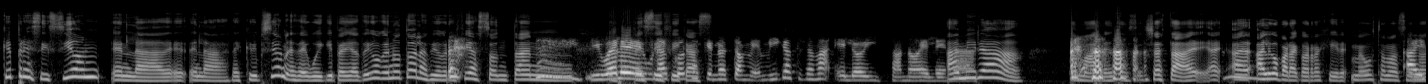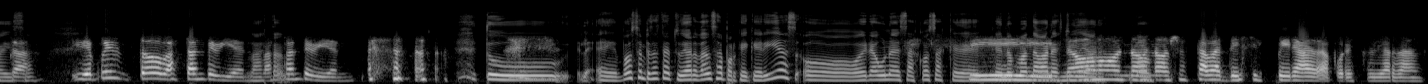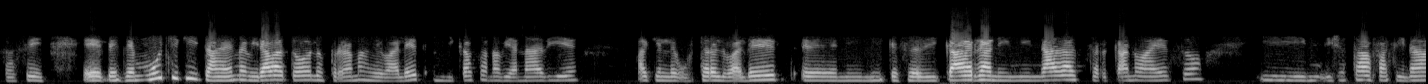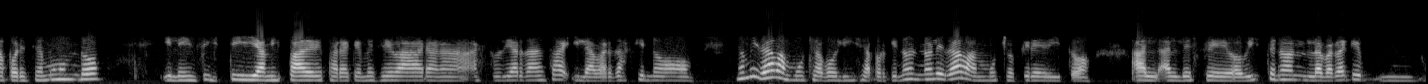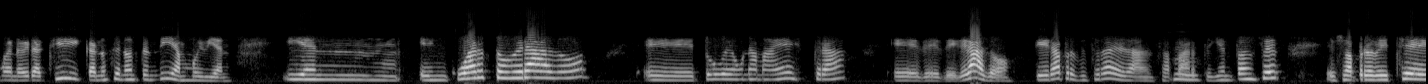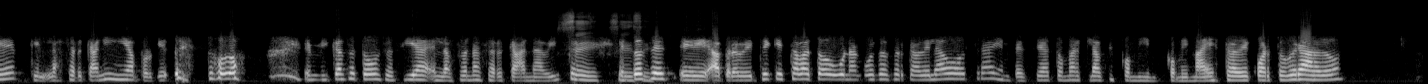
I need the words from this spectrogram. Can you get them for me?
Qué, precisión en, la, en las descripciones de Wikipedia. Te digo que no todas las biografías son tan Igual es una cosa que no está... Mi hija se llama Eloísa, no Elena. Ah, mira. Mal, entonces, ya está. Algo para corregir. Me gusta más Eloísa. Y después todo bastante bien, bastante, bien. ¿Tú, eh, ¿Vos empezaste a estudiar danza porque querías o era una de esas cosas que, nos mandaban a estudiar? No, no, no, yo estaba desesperada por estudiar danza, sí. Eh, desde muy chiquita eh, me miraba todos los programas de ballet, en mi casa no había nadie a quien le gustara el ballet, ni, ni, que se dedicara, ni, ni nada cercano a eso. Y, y yo estaba fascinada por ese mundo y le insistí a mis padres para que me llevaran a, estudiar danza y la verdad es que no, no me daban mucha bolilla porque no, no le daban mucho crédito al, al deseo, ¿viste? No, la verdad que, mm, bueno, era chica, no sé, no entendían muy bien. Y en, en cuarto grado eh, tuve una maestra eh, de, de, grado que era profesora de danza mm. aparte. Y entonces eh, yo aproveché que la cercanía, porque todo en mi casa todo se hacía en la zona cercana, ¿viste? Entonces eh, aproveché que estaba todo una cosa cerca de la otra y empecé a tomar clases con mi, con mi maestra de cuarto grado,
